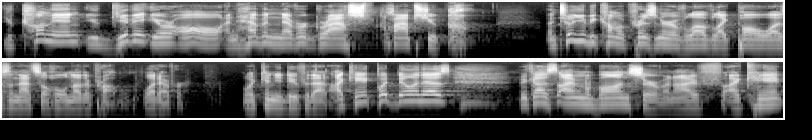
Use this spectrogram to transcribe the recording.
You come in, you give it your all, and heaven never grasps, claps you until you become a prisoner of love like Paul was, and that's a whole nother problem. Whatever. What can you do for that? I can't quit doing this because I'm a bond servant. I've I can't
